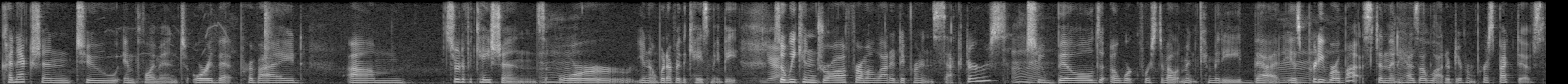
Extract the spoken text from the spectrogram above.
connection to employment or that provide um, certifications mm-hmm. or you know whatever the case may be. Yeah. so we can draw from a lot of different sectors mm-hmm. to build a workforce development committee that is pretty mm. robust and that mm-hmm. has a lot of different perspectives.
